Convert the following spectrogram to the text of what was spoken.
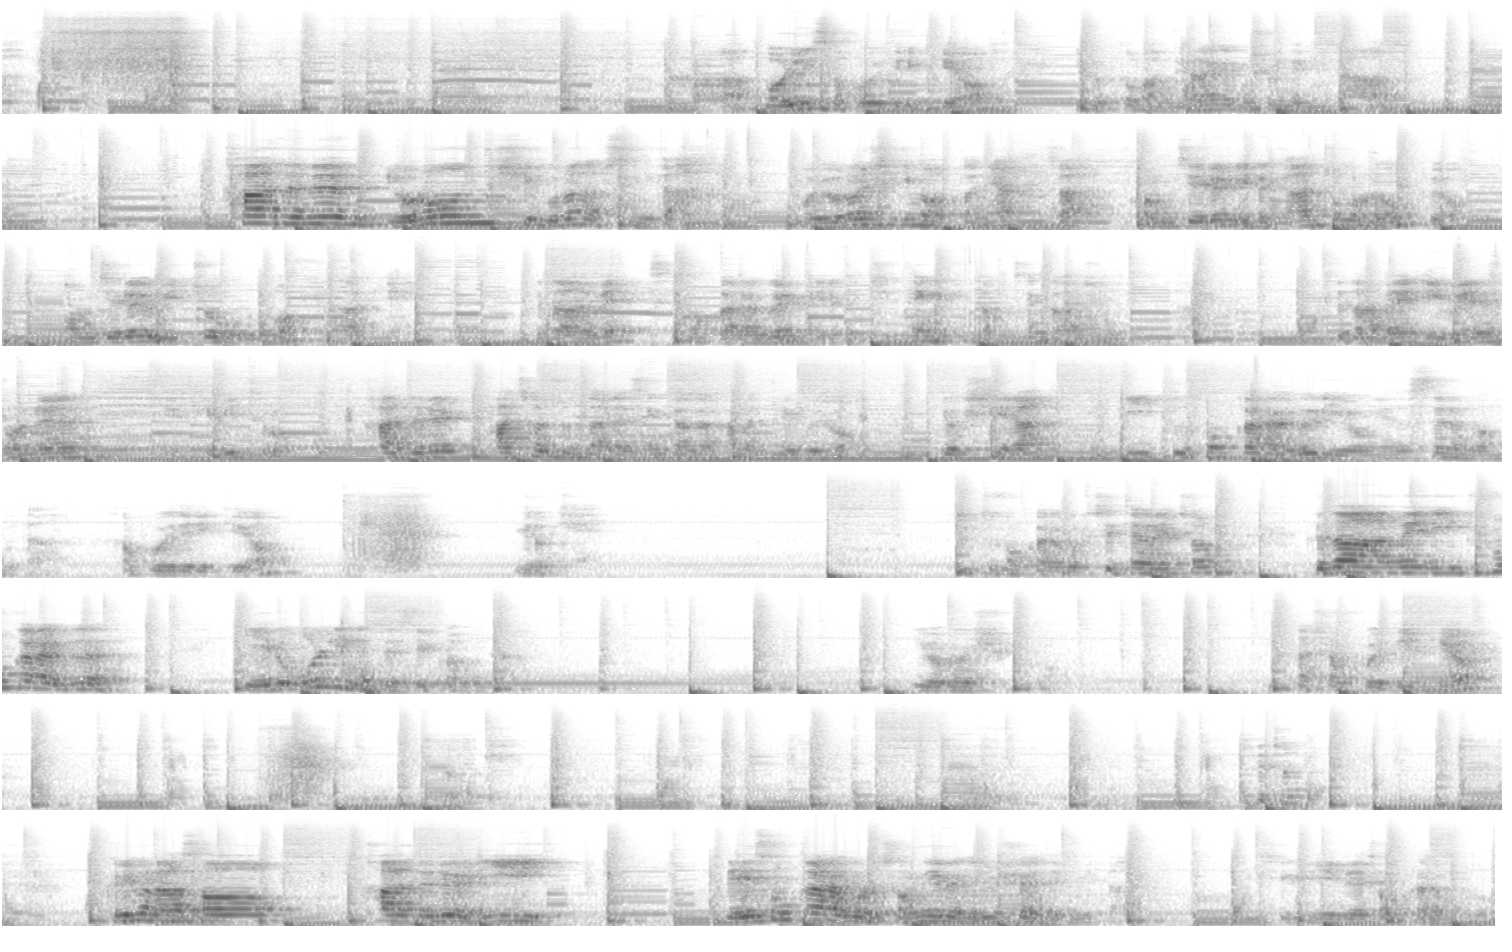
자, 멀리서 보여드릴게요. 이것도 마음 편하게 보시면 됩니다. 카드는 이런 식으로 잡습니다. 뭐 이런 식이면 어떠냐? 자, 검지를 이렇게 안쪽으로 놓고요. 엄지를 위쪽으로 향하게. 그 다음에 세 손가락을 이렇게 지탱해 준다고 생각하시면 됩니다. 그 다음에 이 왼손은 이렇게 밑으로 카드를 받쳐준다는 생각을 하면 되고요. 역시나 이 두 손가락을 이용해서 쓰는 겁니다. 한번 보여드릴게요. 이렇게 이 두 손가락으로 지탱을 했죠? 그 다음에 이 두 손가락은 얘를 올리는 데 쓸 겁니다. 이런 식으로 다시 한번 보여드릴게요. 이렇게 됐죠? 그리고 나서 카드를 이 네 손가락으로 정리를 해주셔야 됩니다. 지금 이 네 손가락으로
